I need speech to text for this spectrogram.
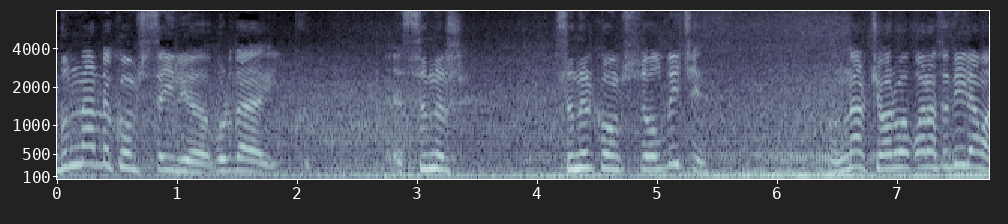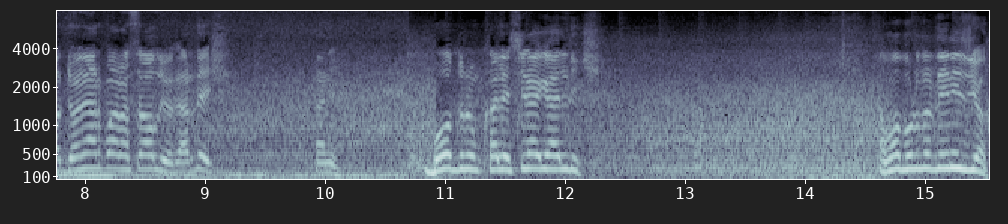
bunlar da komşu sayılıyor. Burada e, sınır sınır komşusu olduğu için. Bunlar çorba parası değil ama döner parası alıyor kardeş. Hani Bodrum Kalesi'ne geldik. Ama burada deniz yok.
